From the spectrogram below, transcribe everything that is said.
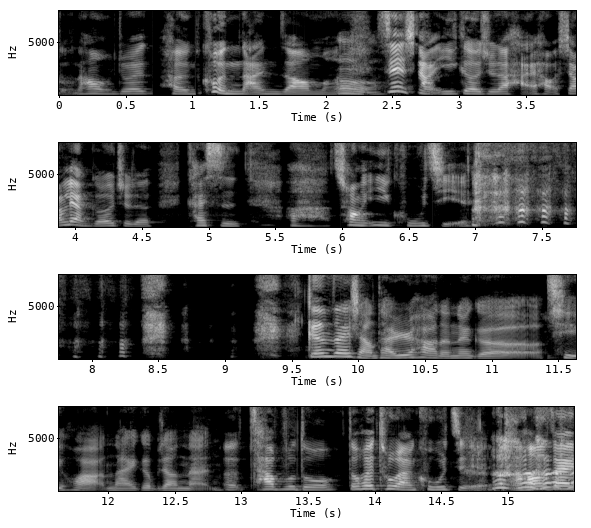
个，然后我们就会很困难，你知道吗？嗯，之前想一个觉得还好，想两个就觉得开始。啊，创意枯竭。跟在想台日哈的那个气话，哪一个比较难？呃，差不多都会突然枯竭，然后再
